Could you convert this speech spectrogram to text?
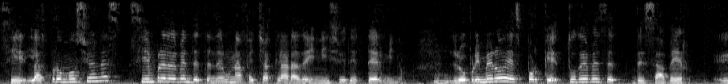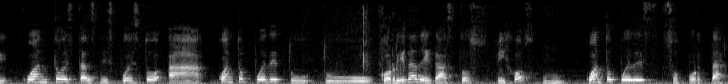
Sí, las promociones siempre deben de tener una fecha clara de inicio y de término. Lo primero es porque tú debes de, saber eh, cuánto estás dispuesto a, cuánto puede tu, tu corrida de gastos fijos, cuánto puedes soportar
